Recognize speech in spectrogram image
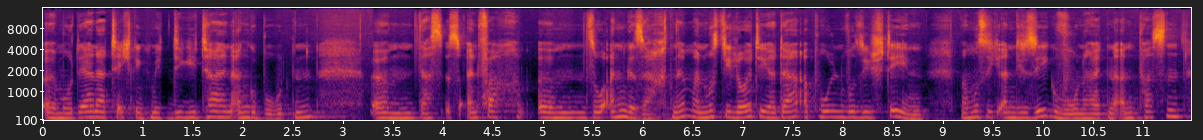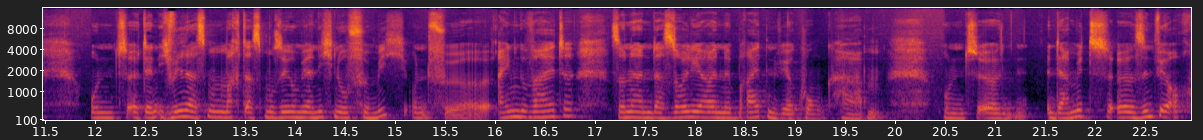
äh, moderner Technik, mit digitalen Angeboten, ähm, das ist einfach ähm, so angesagt. Ne? Man muss die Leute ja da abholen, wo sie stehen. Man muss sich an die Sehgewohnheiten anpassen. Und äh, denn ich will das, macht das Museum ja nicht nur für mich und für Eingeweihte, sondern das soll ja eine Breitenwirkung haben. Und äh, damit äh, sind wir auch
